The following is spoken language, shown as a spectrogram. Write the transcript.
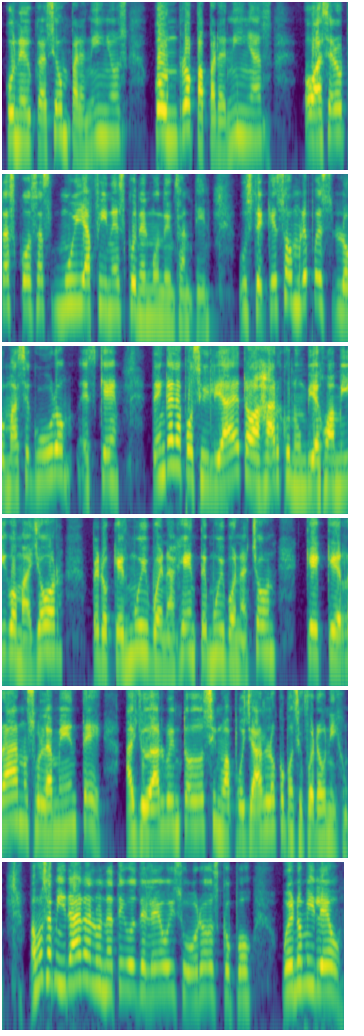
con educación para niños, con ropa para niñas, o hacer otras cosas muy afines con el mundo infantil. Usted que es hombre, pues lo más seguro es que tenga la posibilidad de trabajar con un viejo amigo mayor, pero que es muy buena gente, muy bonachón, que querrá no solamente ayudarlo en todo, sino apoyarlo como si fuera un hijo. Vamos a mirar a los nativos de Leo y su horóscopo. Bueno, mi Leo,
